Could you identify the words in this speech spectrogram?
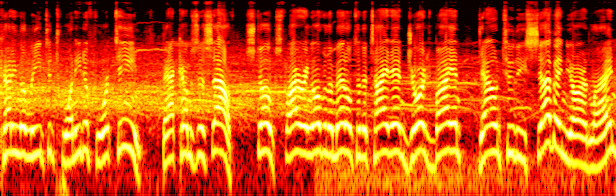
cutting the lead to 20 to 14. Back comes the South. Stokes firing over the middle to the tight end, George Byan, down to the seven yard line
